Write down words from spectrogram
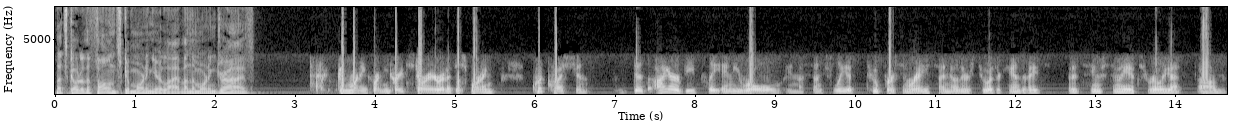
Let's go to the phones. Good morning. You're live on the morning drive. Good morning, Courtney. Great story. I read it this morning. Quick question. Does IRV play any role in essentially a two person race? I know there's two other candidates, but it seems to me it's really a um,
